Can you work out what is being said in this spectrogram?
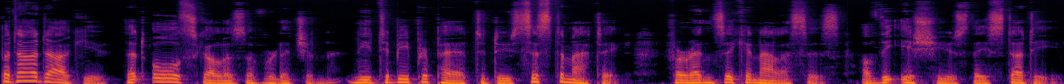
But I'd argue that all scholars of religion need to be prepared to do systematic forensic analysis of the issues they study.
